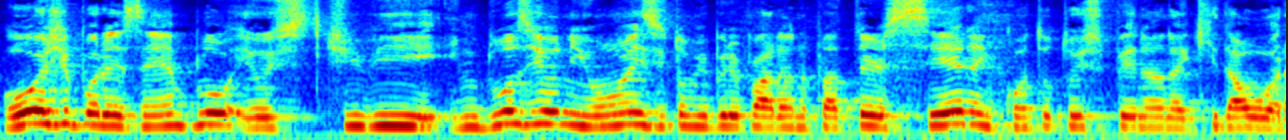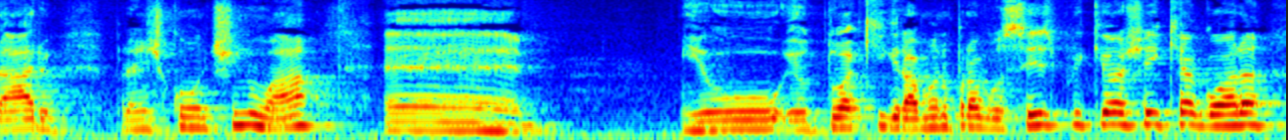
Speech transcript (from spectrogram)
hoje, por exemplo, eu estive em duas reuniões e estou me preparando para a terceira, enquanto eu estou esperando aqui dar o horário para a gente continuar. É eu, eu tô aqui gravando para vocês porque eu achei que agora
